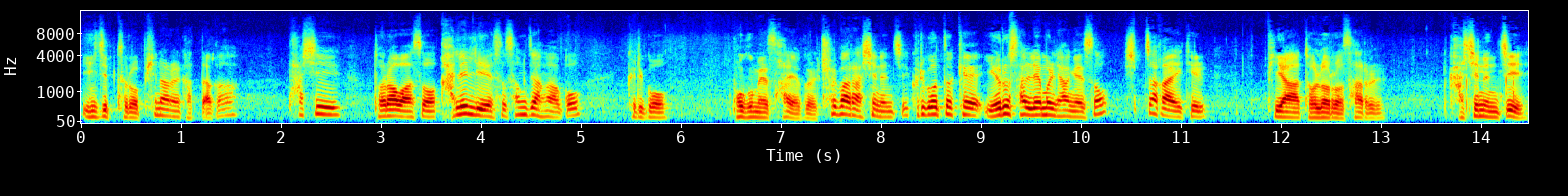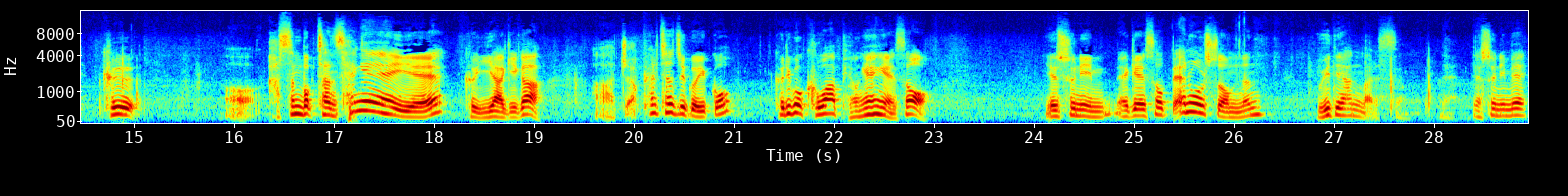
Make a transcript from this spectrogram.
이집트로 피난을 갔다가 다시 돌아와서 갈릴리에서 성장하고 그리고 복음의 사역을 출발하시는지 그리고 어떻게 예루살렘을 향해서 십자가의 길 비아 돌로로사를 가시는지 그 어, 가슴 벅찬 생애의 그 이야기가 아, 쭉 펼쳐지고 있고 그리고 그와 병행해서 예수님에게서 빼놓을 수 없는 위대한 말씀 네, 예수님의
